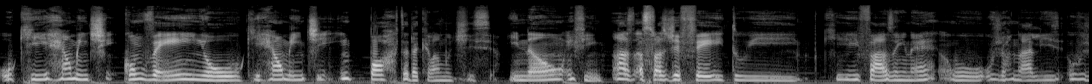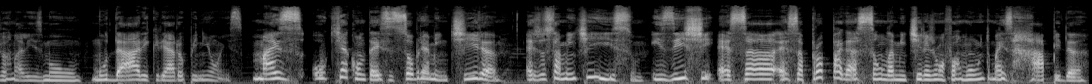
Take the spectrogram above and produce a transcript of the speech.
o que realmente convém ou o que realmente importa daquela notícia. E não, enfim, as, as frases de efeito e que fazem né, o, o, jornali o jornalismo mudar e criar opiniões. Mas o que acontece sobre a mentira é justamente isso. Existe essa, essa propagação da mentira de uma forma muito mais rápida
